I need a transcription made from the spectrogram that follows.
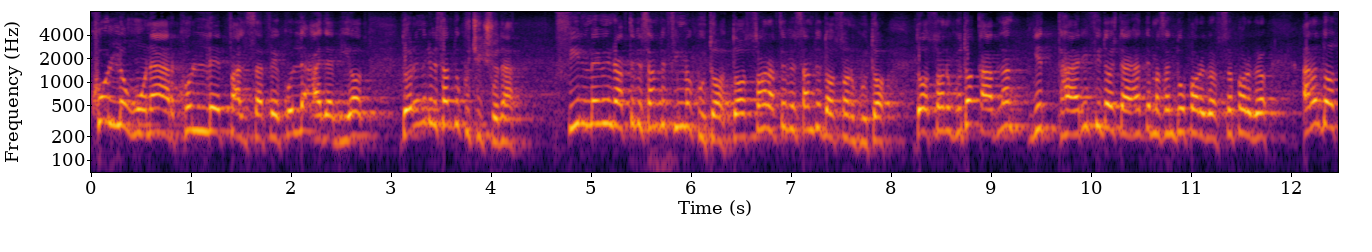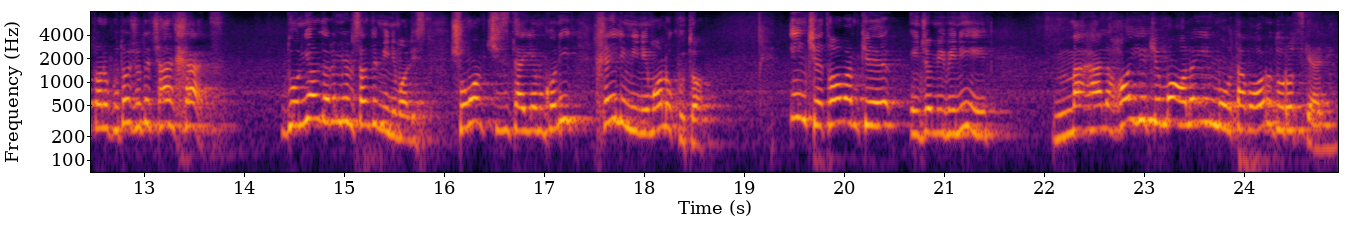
کل هنر کل فلسفه کل ادبیات داره میره به سمت کوچیک شدن. فیلم ببین رفته به سمت فیلم کوتاه. داستان رفته به سمت داستان کوتاه. داستان کوتاه قبلا یه تعریفی داشت در حد مثلا دو پاراگراف سه پاراگراف. الان داستان کوتاه شده چند خط. دنیا رو داره میره به سمت مینیمالیست. شما هم چیزی تهیه می‌کنید خیلی مینیمال و کوتاه. این کتابم که اینجا می‌بینید محل که ما حالا این محتواها رو درست کردیم.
